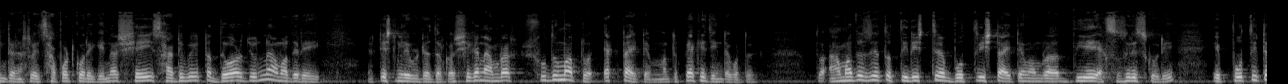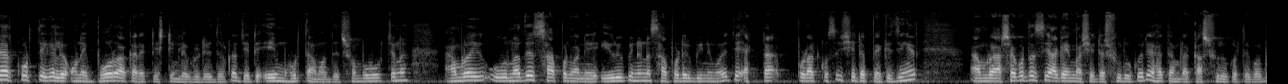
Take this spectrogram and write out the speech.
ইন্টারন্যাশনালি সাপোর্ট করে কিনা। সেই সার্টিফিকেটটা দেওয়ার জন্য আমাদের এই টেস্টিং ল্যাবরেটরি দরকার। সেখানে আমরা শুধুমাত্র একটা আইটেম মানে প্যাকেজিংটা করতে তো আমাদের যেহেতু তিরিশটা, বত্রিশটা আইটেম আমরা দিয়ে অ্যাক্সেসরিজ করি, এই প্রতিটার করতে গেলে অনেক বড় আকারের টেস্টিং ল্যাবরেটরি দরকার, যেটা এই মুহূর্তে আমাদের সম্ভব হচ্ছে না। আমরা ওনাদের সাপোর্ট মানে ইউরোপিয়ান সাপোর্টের বিনিময়ে যে একটা প্রোডাক্ট করছি, সেটা প্যাকেজিংয়ের আমরা আশা করতেছি আগামী মাসে এটা শুরু করে হয়তো আমরা কাজ শুরু করতে পারব।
